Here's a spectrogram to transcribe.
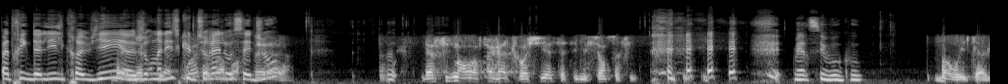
Patrick Delisle-Crevier, Ben, euh, merci journaliste culturel au m'avoir 7 fait, jours. euh, Merci de m'avoir fait raccrocher à cette émission, Sophie. Merci beaucoup. Bon week-end.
